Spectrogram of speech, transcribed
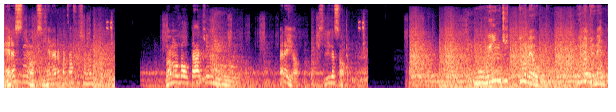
Era sim, o oxigênio era pra estar funcionando. Vamos voltar aqui no... Pera aí, ó. Se liga só. Wind Tunnel. Túnel de vento.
